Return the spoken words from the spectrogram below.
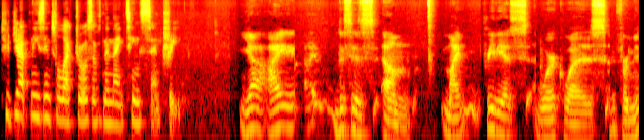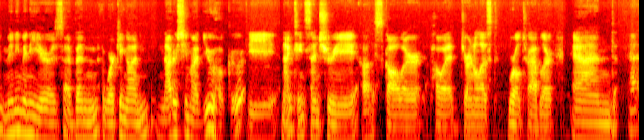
to Japanese intellectuals of the 19th century? Yeah, I, I this is um, my previous work was for many, many years, I've been working on Narushima Ryuhoku, the 19th century uh, scholar, poet, journalist, world traveler. And uh,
